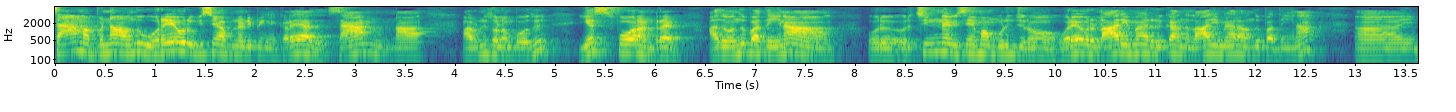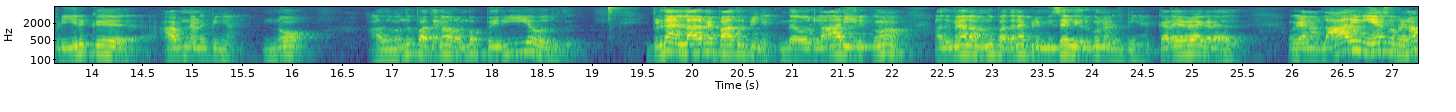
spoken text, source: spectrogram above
சாம் அப்படின்னா வந்து ஒரே ஒரு விஷயம் அப்படின்னு நினைப்பீங்க. கிடையாது. சாம் நான் அப்படின்னு சொல்லும்போது எஸ் ஃபோர் ஹண்ட்ரட் அது வந்து பார்த்தீங்கன்னா ஒரு ஒரு சின்ன விஷயமா முடிஞ்சிடும் ஒரே ஒரு லாரி மாதிரி இருக்குது அந்த லாரி மேலே வந்து பார்த்தீங்கன்னா இப்படி இருக்குது அப்படின்னு நினைப்பீங்க. நோ அது வந்து பார்த்தீங்கன்னா ரொம்ப பெரிய ஒரு இது. இப்படி தான் எல்லாருமே பார்த்துருப்பீங்க. இந்த ஒரு லாரி இருக்கும். அது மேலே வந்து பார்த்தீங்கன்னா இப்படி மிசைல் இருக்கும்னு நினச்சிப்பீங்க. கிடையவே கிடையாது. ஓகே நான் லாரின்னு ஏன் சொல்கிறேன்னா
